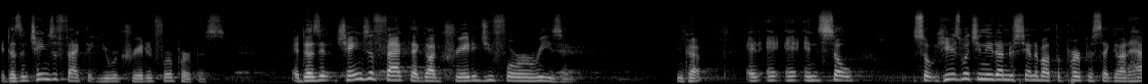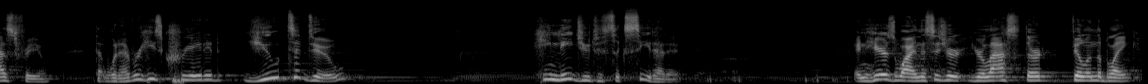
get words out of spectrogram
It doesn't change the fact that you were created for a purpose. It doesn't change the fact that God created you for a reason. Okay? And, and, and so, so here's what you need to understand about the purpose that God has for you that whatever He's created you to do, He needs you to succeed at it. And here's why, and this is your, your last third fill in the blank.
